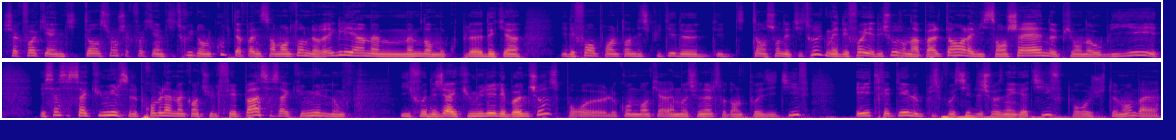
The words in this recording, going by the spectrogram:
Chaque fois qu'il y a une petite tension, chaque fois qu'il y a un petit truc dans le couple, t'as pas nécessairement le temps de le régler, hein, même, même dans mon couple. Dès qu'il y a, des fois on prend le temps de discuter de, des petites tensions, des petits trucs, mais des fois il y a des choses on n'a pas le temps, la vie s'enchaîne, puis on a oublié, et, ça, ça s'accumule, c'est le problème. Hein, quand tu le fais pas, ça s'accumule. Donc il faut déjà accumuler les bonnes choses pour euh, le compte bancaire émotionnel soit dans le positif et traiter le plus possible des choses négatives pour justement bah,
